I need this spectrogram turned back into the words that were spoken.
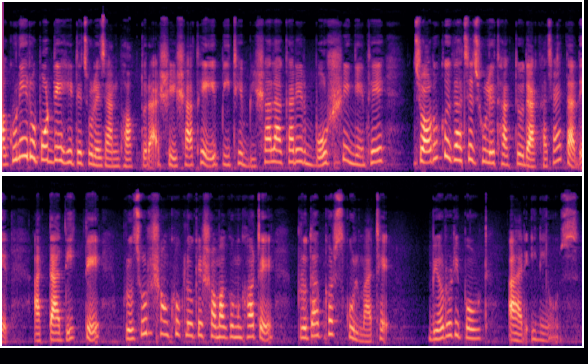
আগুনের উপর দিয়ে হেঁটে চলে যান ভক্তরা। সেই সাথে পিঠে বিশাল আকারের বর্ষি গেঁথে চড়ক গাছে ঝুলে থাকতেও দেখা যায় তাদের। আর তা দেখতে প্রচুর সংখ্যক লোকের সমাগম ঘটে প্রতাপগড় স্কুল মাঠে। Bureau report, R E news.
